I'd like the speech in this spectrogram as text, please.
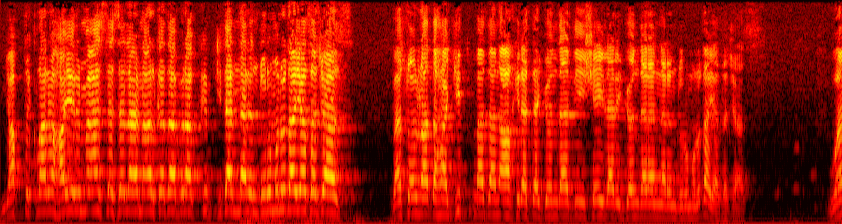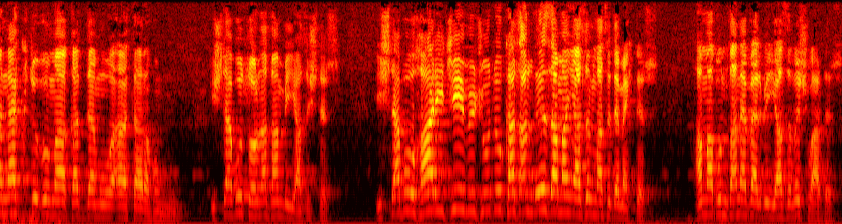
Yaptıkları hayır müesseselerini arkada bırakıp gidenlerin durumunu da yazacağız ve sonra daha gitmeden ahirete gönderdiği şeyleri gönderenlerin durumunu da yazacağız. Ve nektubu ma kaddemu. İşte bu sonradan bir yazıştır. İşte bu harici vücudu kazandığı zaman yazılması demektir. Ama bundan evvel bir yazılış vardır.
